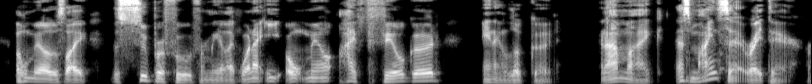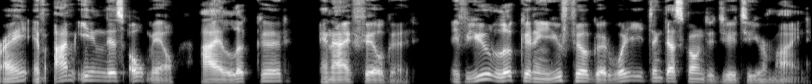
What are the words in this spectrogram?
oatmeal is like the superfood for me. Like when I eat oatmeal, I feel good and I look good. And I'm like, that's mindset right there, right? If I'm eating this oatmeal, I look good and I feel good. If you look good and you feel good, what do you think that's going to do to your mind?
